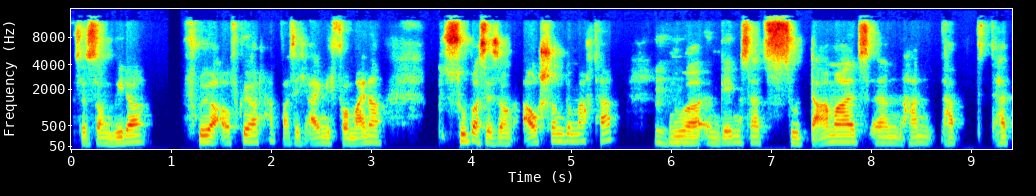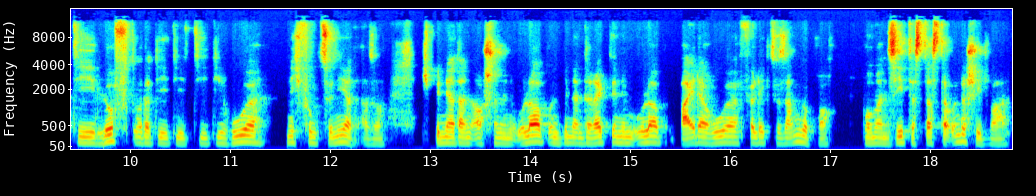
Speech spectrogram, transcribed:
Saison wieder früher aufgehört habe, was ich eigentlich vor meiner Supersaison auch schon gemacht habe. Mhm. Nur im Gegensatz zu damals ähm, hat, hat die Luft oder die, die, die, die Ruhe nicht funktioniert. Also ich bin ja dann auch schon in Urlaub und bin dann direkt in dem Urlaub bei der Ruhe völlig zusammengebrochen, wo man sieht, dass das der Unterschied war.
